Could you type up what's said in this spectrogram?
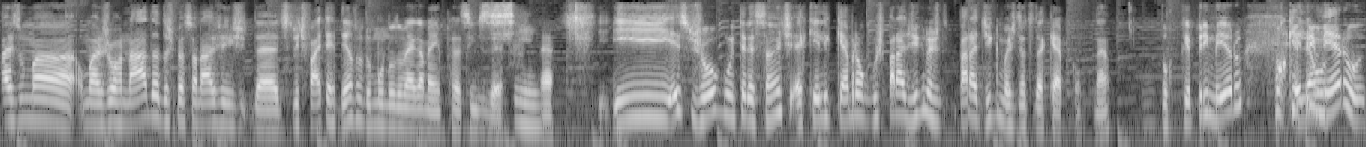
mais uma, uma jornada dos personagens é, de Street Fighter dentro do mundo do Mega Man, por assim dizer. Sim. É. E esse jogo, o interessante é que ele quebra alguns paradigmas, paradigmas dentro da Capcom, né? Porque primeiro, Porque Ele é um- primeiro,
